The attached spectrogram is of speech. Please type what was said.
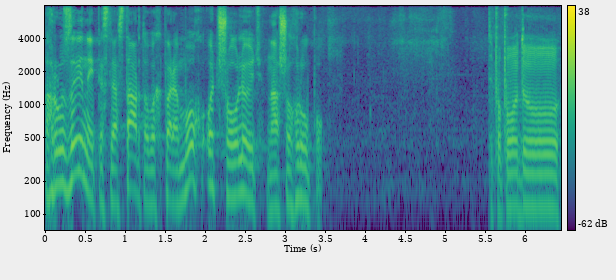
Грузини після стартових перемог очолюють нашу групу. По поводу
